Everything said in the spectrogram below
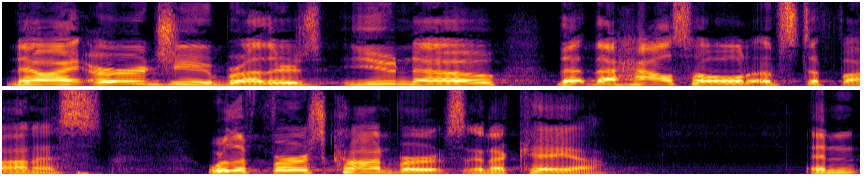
Now I urge you, brothers, you know that the household of Stephanas were the first converts in Achaia, and,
